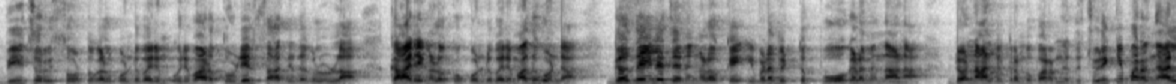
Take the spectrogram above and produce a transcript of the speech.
ബീച്ച് റിസോർട്ടുകൾ കൊണ്ടുവരും. ഒരുപാട് തൊഴിൽ സാധ്യതകളുള്ള കാര്യങ്ങളൊക്കെ കൊണ്ടുവരും. അതുകൊണ്ട് ഗസയിലെ ജനങ്ങളൊക്കെ ഇവിടെ വിട്ടു പോകണമെന്നാണ് ഡൊണാൾഡ് ട്രംപ് പറഞ്ഞത്. ചുരുക്കി പറഞ്ഞാൽ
